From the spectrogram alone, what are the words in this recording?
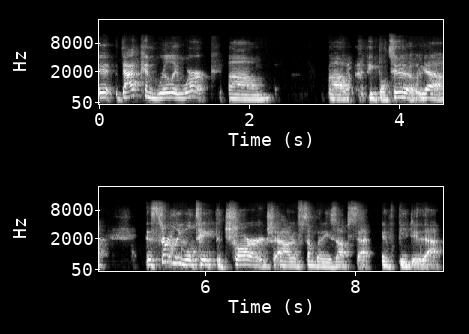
it, that can really work um, uh, with people too. Yeah. it certainly will take the charge out of somebody's upset if you do that.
